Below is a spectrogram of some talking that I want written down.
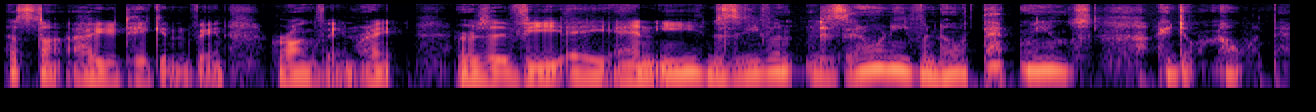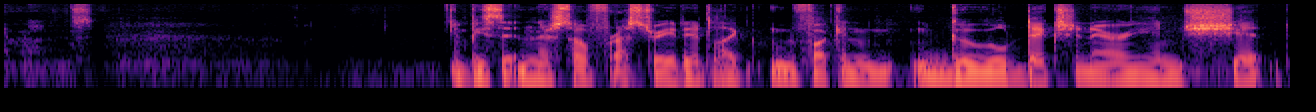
That's not how you take it in vein. Wrong vein, right? Or is it V A N E? Does even does anyone even know what that means? I don't know what that means. I'd be sitting there so frustrated, like fucking Google Dictionary and shit.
